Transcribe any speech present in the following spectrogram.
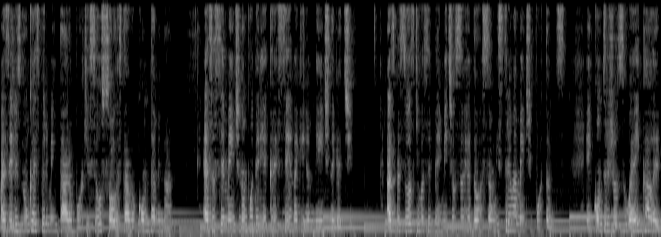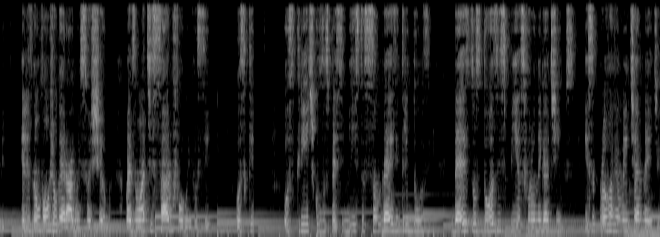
mas eles nunca a experimentaram porque seu solo estava contaminado. Essa semente não poderia crescer naquele ambiente negativo. As pessoas que você permite ao seu redor são extremamente importantes. Encontre Josué e Caleb. Eles não vão jogar água em sua chama, mas vão atiçar o fogo em você. Os, os críticos, os pessimistas, são 10 entre 12. 10 dos 12 espias foram negativos. Isso provavelmente é a média.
